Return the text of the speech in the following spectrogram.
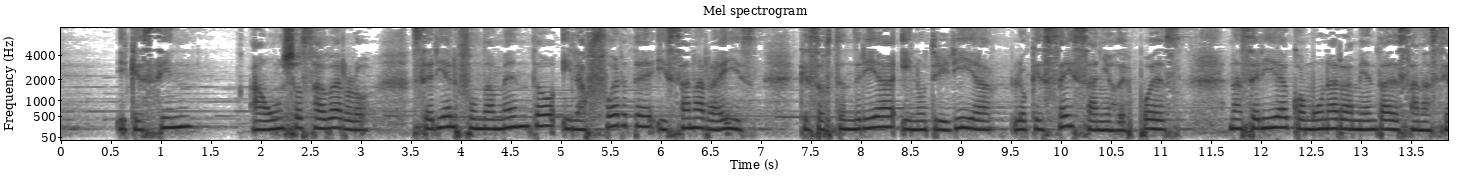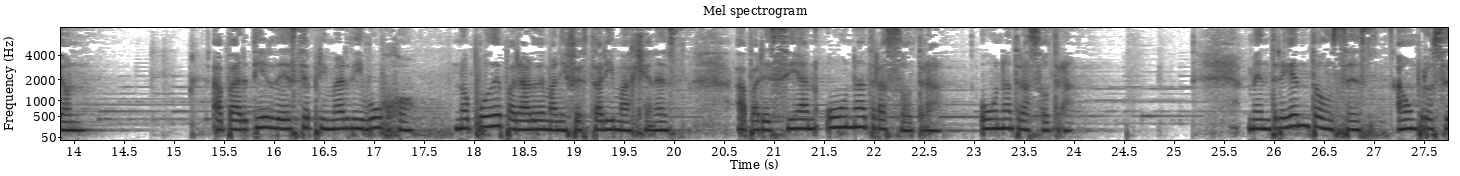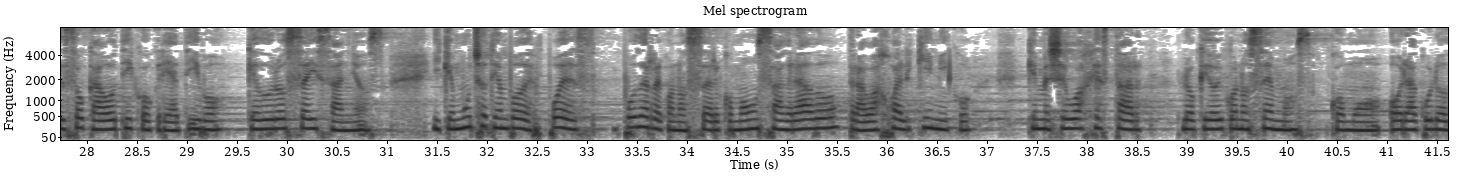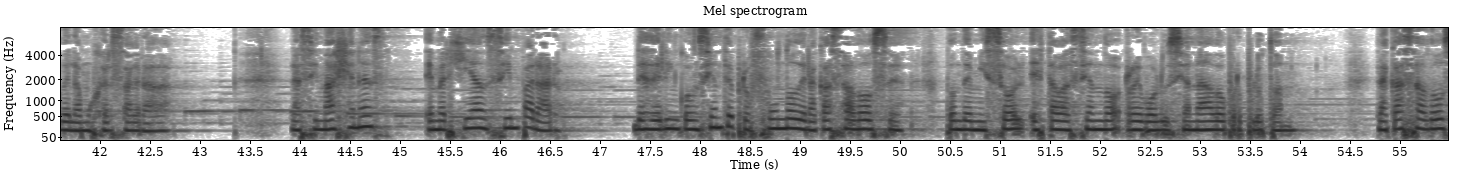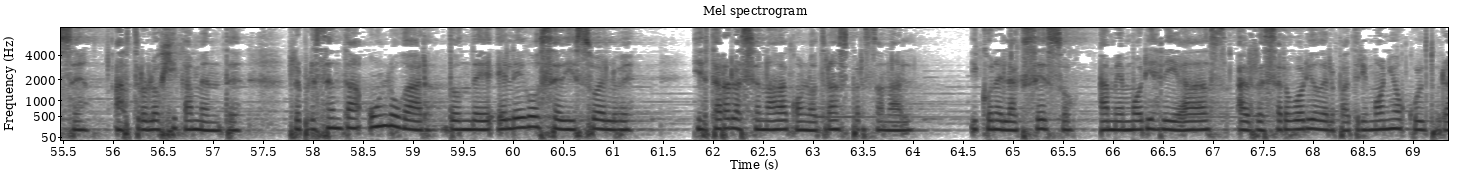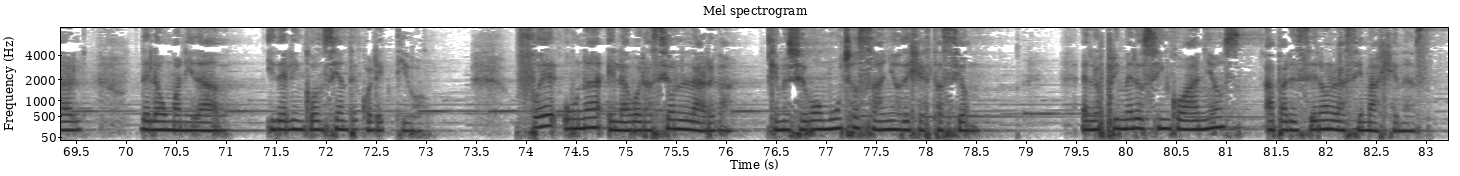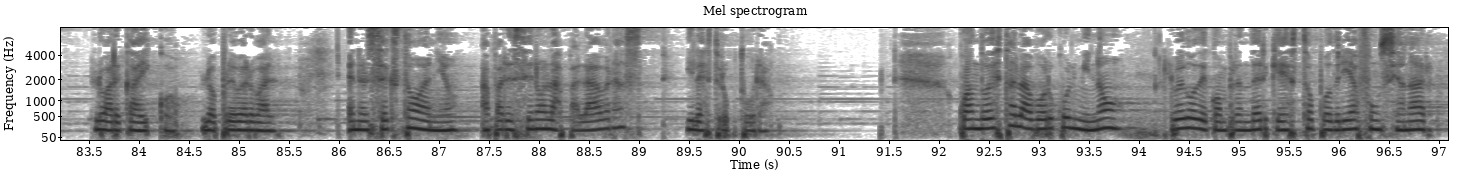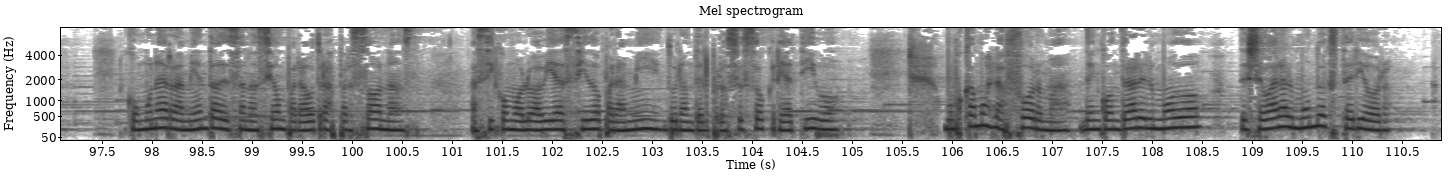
y que sin aún yo saberlo, sería el fundamento y la fuerte y sana raíz que sostendría y nutriría lo que seis años después nacería como una herramienta de sanación. A partir de ese primer dibujo, no pude parar de manifestar imágenes. Aparecían una tras otra, una tras otra. Me entregué entonces a un proceso caótico creativo que duró seis años y que mucho tiempo después pude reconocer como un sagrado trabajo alquímico que me llevó a gestar lo que hoy conocemos como oráculo de la mujer sagrada. Las imágenes emergían sin parar desde el inconsciente profundo de la casa 12, donde mi sol estaba siendo revolucionado por Plutón. La casa 12, astrológicamente, representa un lugar donde el ego se disuelve y está relacionada con lo transpersonal y con el acceso a memorias ligadas al reservorio del patrimonio cultural de la humanidad y del inconsciente colectivo. Fue una elaboración larga que me llevó muchos años de gestación. En los primeros cinco años aparecieron las imágenes, lo arcaico, lo preverbal. En el sexto año aparecieron las palabras y la estructura. Cuando esta labor culminó, luego de comprender que esto podría funcionar como una herramienta de sanación para otras personas, así como lo había sido para mí durante el proceso creativo, buscamos la forma de encontrar el modo de llevar al mundo exterior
